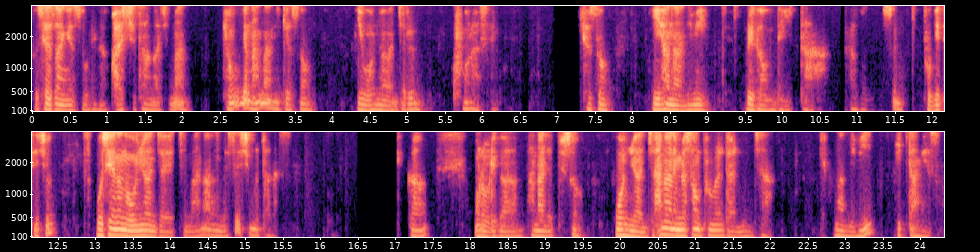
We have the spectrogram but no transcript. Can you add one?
또 세상에서 우리가 괄시당하지만 결국엔 하나님께서 이 온유한 자를 구원하세요. 그래서 이 하나님이 우리 가운데 있다라고 것을 보게 되죠. 모세는 온유한 자였지만 하나님의 쓰심을 받았어요. 그러니까 오늘 우리가 하나님 앞에서 온유한 자, 하나님의 성품을 닮은 자, 하나님이 이 땅에서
